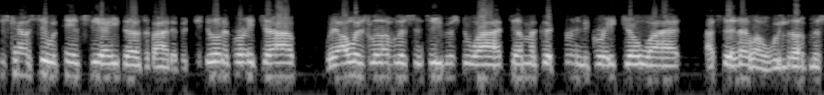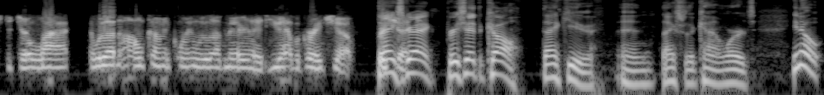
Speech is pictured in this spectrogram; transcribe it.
just kind of see what the NCAA does about it. But you're doing a great job. We always love listening to you, Mr. White. Tell my good friend, the great Joe White. I said hello. We love Mr. Joe White, and we love the homecoming queen. We love Mary Lady. You have a great show. Thanks, Appreciate it. Greg. Appreciate the call. Thank you. And thanks for the kind words. You know,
